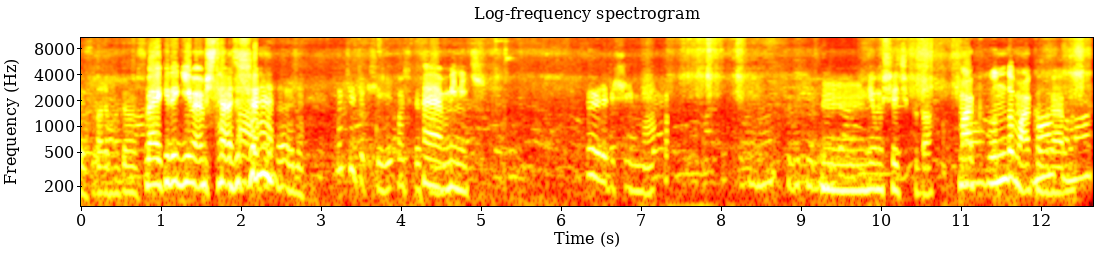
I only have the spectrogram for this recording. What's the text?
Kızlarımı görsün. Belki de giymemişlerdir. Öyle. Bu çocuk şeyi başkası. He minik. Böyle bir şeyim var. Hmm, yumuşacık bu da. Mark, bunun da markalı galiba.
